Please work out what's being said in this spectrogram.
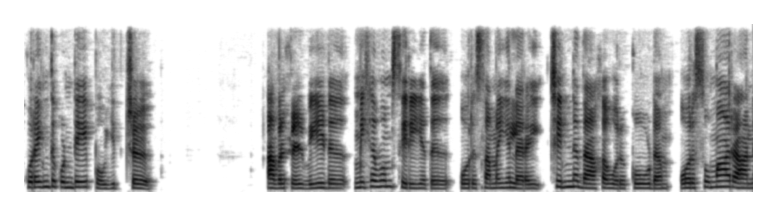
குறைந்து கொண்டே போயிற்று. அவர்கள் வீடு மிகவும் சிறியது. ஒரு சமையலறை சின்னதாக ஒரு கூடம் ஒரு சுமாரான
